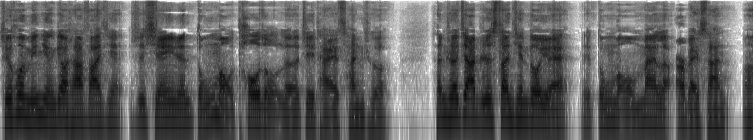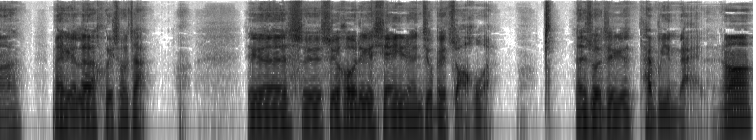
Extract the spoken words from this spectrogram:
随后民警调查发现，是嫌疑人董某偷走了这台餐车，餐车价值三千多元，这董某卖了二百三啊，卖给了回收站。这个随随后，这个嫌疑人就被抓获了。咱说这个太不应该了，是吧？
